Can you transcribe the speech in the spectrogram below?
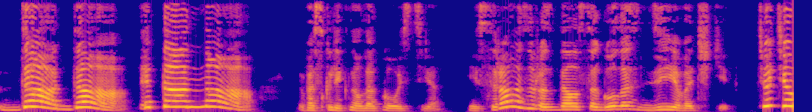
«Да, да, это она!» — воскликнула гостья. И сразу раздался голос девочки. «Тетя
